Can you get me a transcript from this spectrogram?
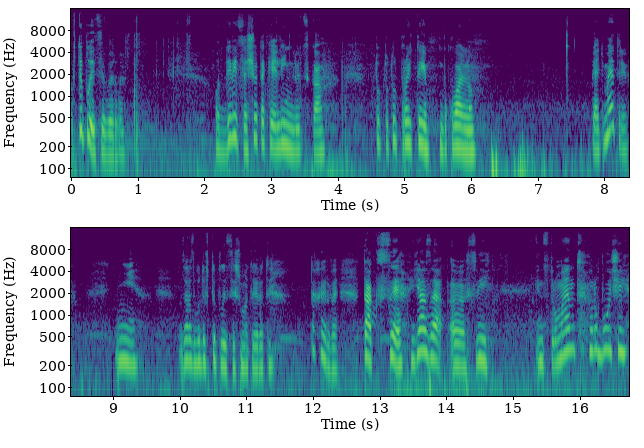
В теплиці вирве. От дивіться, що таке лінь людська. Тобто тут пройти буквально 5 метрів. Ні. Зараз буде в теплиці шматирити. Та хай рве. Так, все. Я за е, свій інструмент робочий.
